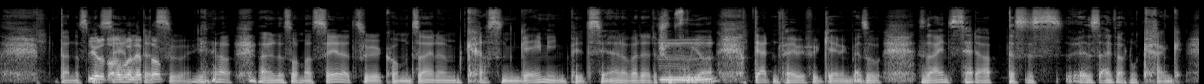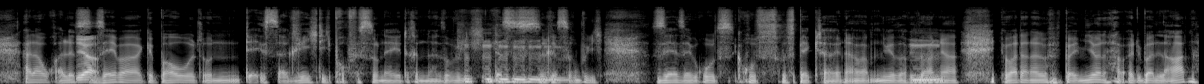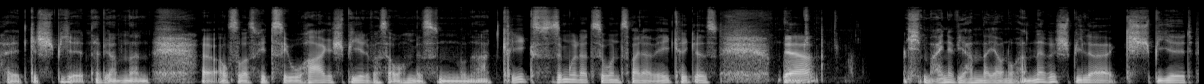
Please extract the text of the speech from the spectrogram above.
Dann ist 400 Marcel dazu. Ja, dann ist auch Marcel dazu gekommen mit seinem krassen Gaming-PC. Ja, da war der schon Mhm. früher, der hat ein Fable für Gaming. Also sein Setup, das ist, ist einfach nur krank. Hat er auch alles Ja. selber gebaut und der ist da richtig professionell drin. Also wirklich, das ist, das ist wirklich sehr, sehr groß, groß Respekt halt. Aber wie gesagt, wir Mhm. waren ja, ihr war dann halt bei mir und haben halt über LAN halt gespielt. Wir haben dann äh, auch sowas wie COH gespielt, was ja auch ein bisschen so eine Art Kriegssimulation, Zweiter Weltkrieg ist. Und Ja. ich meine, wir haben da ja auch noch andere Spieler gespielt.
